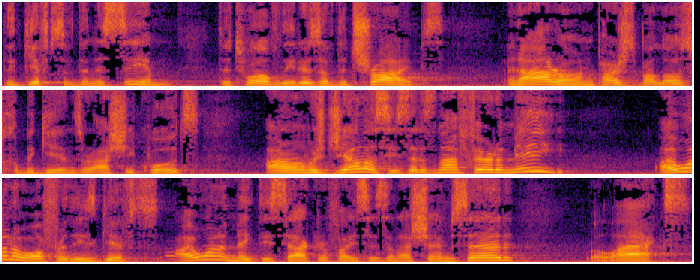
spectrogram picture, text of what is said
the gifts of the Nesiim, the twelve leaders of the tribes. And Aaron, Parshas Beha'aloscha begins. Rashi quotes, Aaron was jealous. He said, "It's not fair to me. I want to offer these gifts. I want to make these sacrifices." And Hashem said, "Relax.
